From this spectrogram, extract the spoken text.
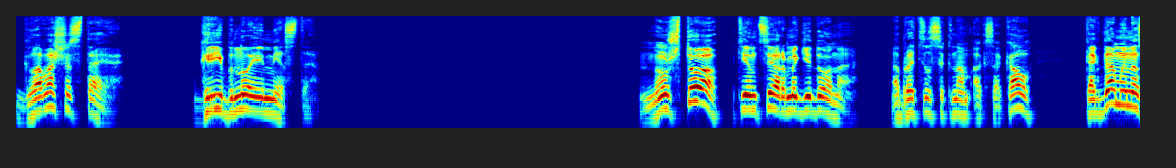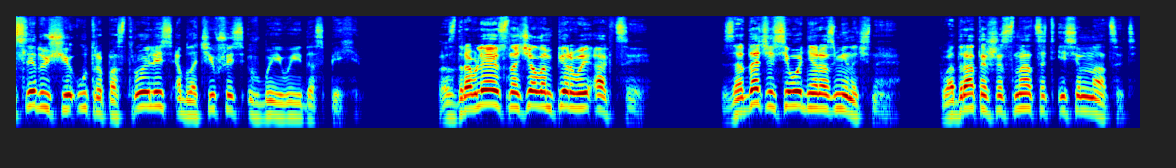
Глава шестая. Грибное место. «Ну что, птенцы Армагеддона?» — обратился к нам Аксакал, когда мы на следующее утро построились, облачившись в боевые доспехи. «Поздравляю с началом первой акции. Задача сегодня разминочная. Квадраты 16 и 17.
